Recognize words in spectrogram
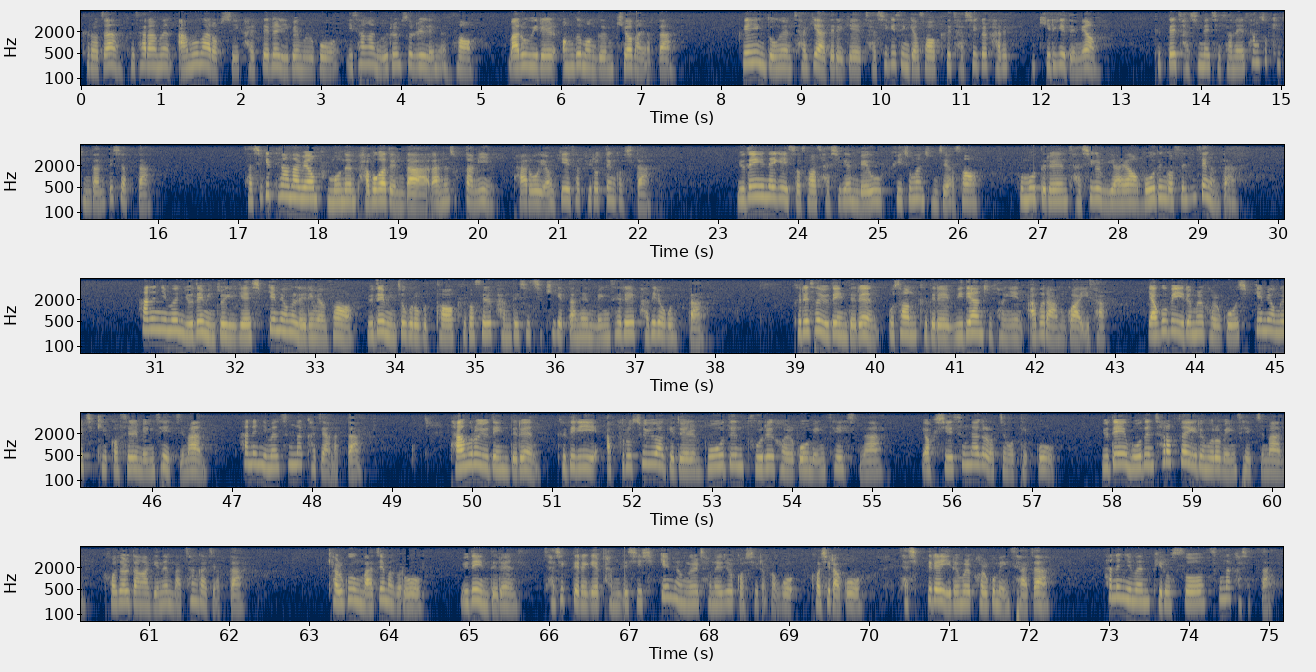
그러자 그 사람은 아무 말 없이 갈대를 입에 물고 이상한 울음소리를 내면서 마루 위를 엉금엉금 기어다녔다. 그의 행동은 자기 아들에게 자식이 생겨서 그 자식을 가르, 기르게 되며 그때 자신의 재산을 상속해 준다는 뜻이었다. 자식이 태어나면 부모는 바보가 된다 라는 속담이 바로 여기에서 비롯된 것이다. 유대인에게 있어서 자식은 매우 귀중한 존재여서 부모들은 자식을 위하여 모든 것을 희생한다. 하느님은 유대 민족에게 십계명을 내리면서 유대 민족으로부터 그것을 반드시 지키겠다는 맹세를 받으려고 했다. 그래서 유대인들은 우선 그들의 위대한 조상인 아브라함과 이삭, 야곱의 이름을 걸고 십계명을 지킬 것을 맹세했지만 하느님은 승낙하지 않았다. 다음으로 유대인들은 그들이 앞으로 소유하게 될 모든 부를 걸고 맹세했으나 역시 승낙을 얻지 못했고 유대의 모든 철학자의 이름으로 맹세했지만 거절당하기는 마찬가지였다. 결국 마지막으로 유대인들은 자식들에게 반드시 십계명을 전해줄 것이라고, 것이라고 자식들의 이름을 걸고 맹세하자 하느님은 비로소 승낙하셨다.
